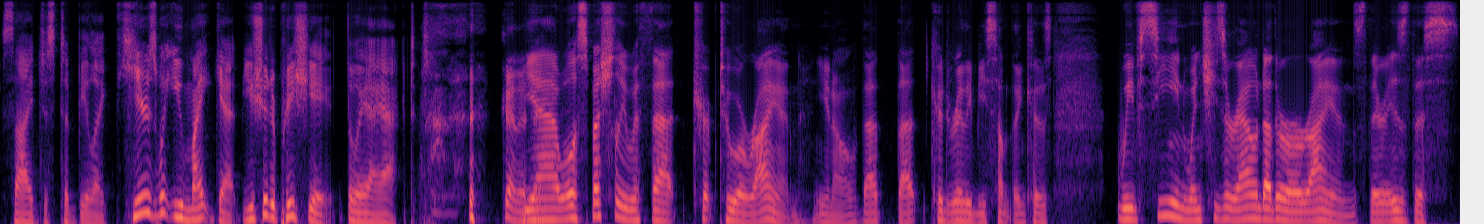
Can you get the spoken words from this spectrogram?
side just to be like, "Here's what you might get. You should appreciate the way I act." kind of yeah, well, especially with that trip to Orion, you know that that could really be something because we've seen when she's around other Orions, there is this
